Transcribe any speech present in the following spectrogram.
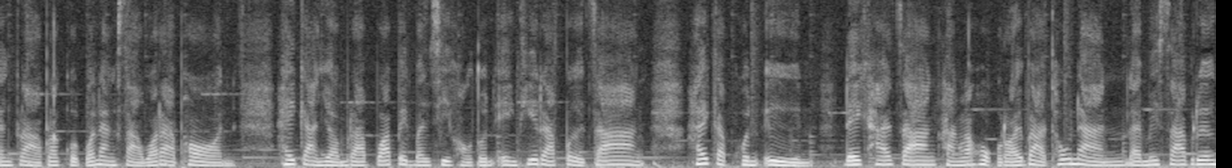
ดังกล่าวปรากฏว่านางสาววราพรให้การยอมรับว่าเป็นบัญชีของตนเองที่รับเปิดจ้าง ให้กับคนอื่น ได้ค่าจ้างครั้งละ 600 บาทเท่านั้น และไม่ทราบเรื่อง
